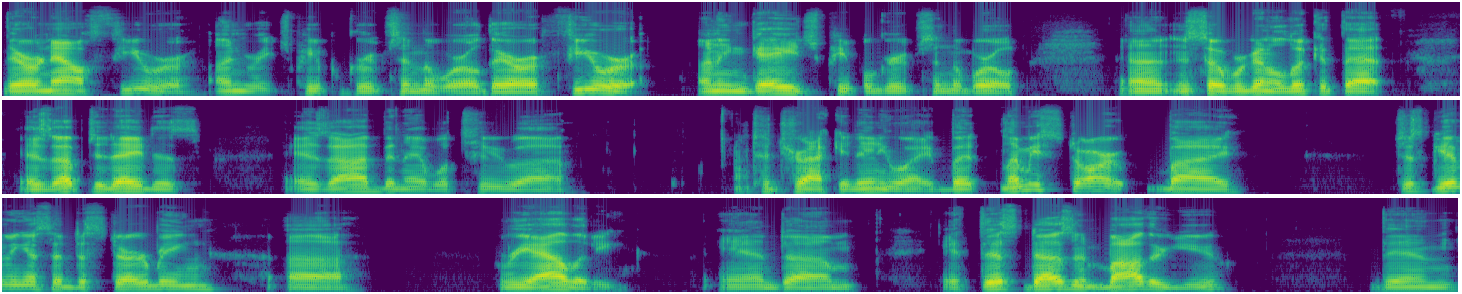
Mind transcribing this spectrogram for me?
there are now fewer unreached people groups in the world. There are fewer unengaged people groups in the world, uh, and so we're going to look at that as up to date as as I've been able to uh, to track it anyway. But let me start by just giving us a disturbing uh, reality, and um, if this doesn't bother you, then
